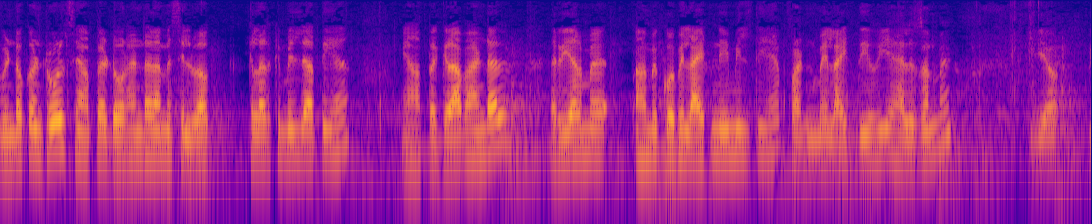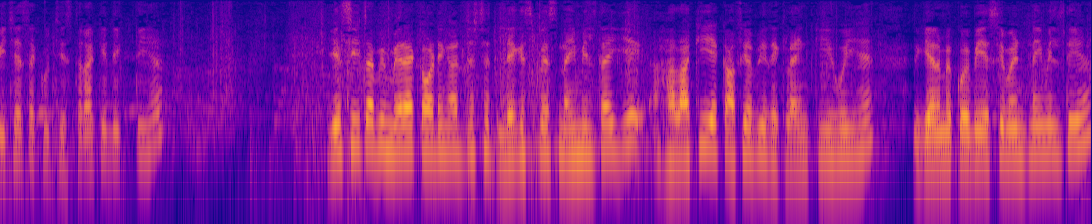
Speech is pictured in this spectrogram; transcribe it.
विंडो कंट्रोल्स यहाँ पे डोर हैंडल हमें सिल्वर कलर की मिल जाती है। यहाँ पे ग्रैब हैंडल रियर में हमें कोई भी लाइट नहीं मिलती है। फ्रंट में लाइट दी हुई है हेलोजन में। ये पीछे से कुछ इस तरह की दिखती है। ये सीट अभी मेरे अकॉर्डिंग एडजस्ट लेग स्पेस नहीं मिलता है। ये हालाँकि ये काफ़ी अभी रिक्लाइन की हुई है। रियर में कोई भी एसी वेंट नहीं मिलती है।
